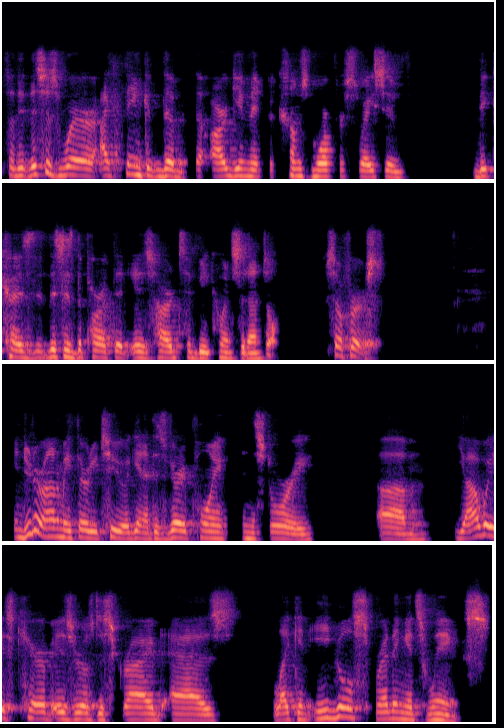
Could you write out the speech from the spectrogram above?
So th- this is where I think the, the argument becomes more persuasive because this is the part that is hard to be coincidental. So, first, in Deuteronomy 32, again, at this very point in the story, um, Yahweh's care of Israel is described as like an eagle spreading its wings.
